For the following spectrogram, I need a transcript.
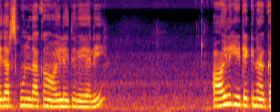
ఐదారు స్పూన్ల దాకా ఆయిల్ అయితే వేయాలి. ఆయిల్ హీట్ ఎక్కినాక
